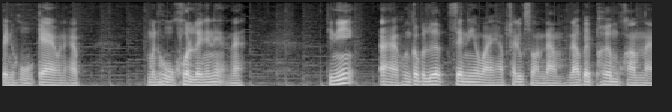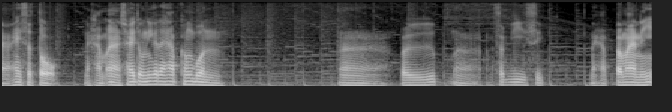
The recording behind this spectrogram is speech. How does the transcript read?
เป็นหูแก้วนะครับ เหมือนหูคนเลยนะเนี่ยนะทีนี้อ่าคุณก็ไปเลือกเส้นนี้ไว้ครับ ใช้ลูกศรดำแล้วไปเพิ่มความหนาให้สโตกนะครับอ่าใช้ตรงนี้ก็ได้ครับข้างบนอ่า ปึ๊บอ่าสัก 20 นะครับ ประมาณนี้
